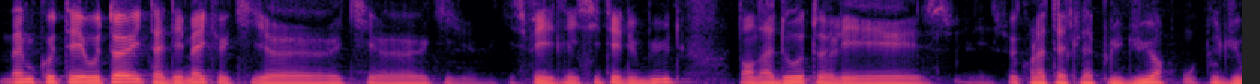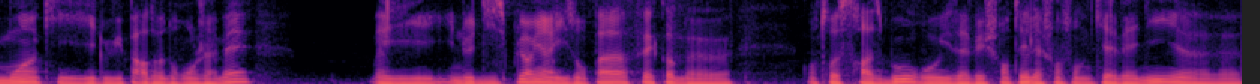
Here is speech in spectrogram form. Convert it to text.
même côté Auteuil, tu as des mecs qui, qui, qui, se fait les cités du but. Tu en as d'autres, les, ceux qui ont la tête la plus dure, ou tout du moins qui lui pardonneront jamais. Mais ils, ils ne disent plus rien. Ils n'ont pas fait comme contre Strasbourg où ils avaient chanté la chanson de Cavani. euh, De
